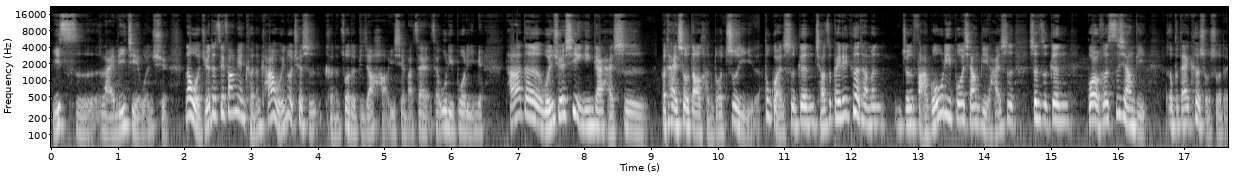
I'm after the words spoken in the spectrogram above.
以此来理解文学。那我觉得这方面可能卡尔维诺确实可能做的比较好一些吧，在在物理波里面，他的文学性应该还是。不太受到很多质疑的，不管是跟乔治·佩雷克他们，就是法国乌利波相比，还是甚至跟博尔赫斯相比，厄布代克所说的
